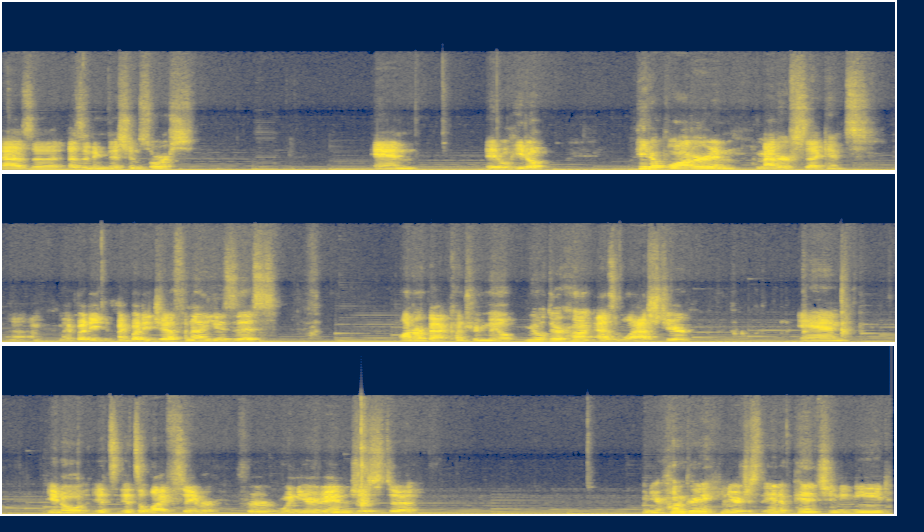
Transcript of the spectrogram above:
as a as an ignition source, and it'll heat up heat up water in a matter of seconds. Um, my buddy my buddy Jeff and I use this on our backcountry mule, mule deer hunt as of last year, and you know it's it's a lifesaver for when you're in just. When you're hungry and you're just in a pinch and you need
